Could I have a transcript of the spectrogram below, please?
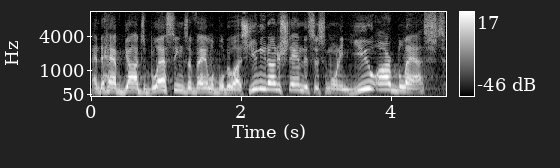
and to have God's blessings available to us. You need to understand this this morning. You are blessed,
